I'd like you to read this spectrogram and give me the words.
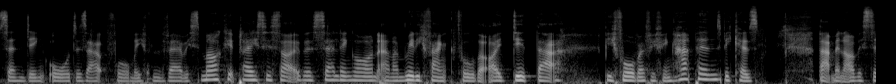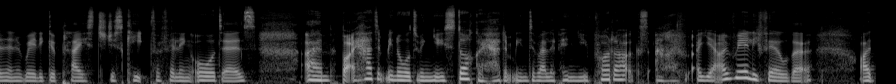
sending orders out for me from the various marketplaces that I was selling on. And I'm really thankful that I did that before everything happened because that meant I was still in a really good place to just keep fulfilling orders. Um, but I hadn't been ordering new stock, I hadn't been developing new products, and I, yeah, I really feel that I'd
